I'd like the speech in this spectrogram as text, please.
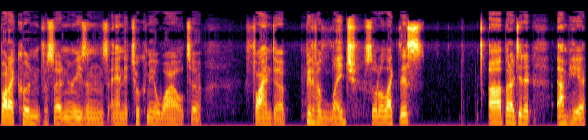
but I couldn't for certain reasons, and it took me a while to find a bit of a ledge, sort of like this. Uh, but I did it. I'm here.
